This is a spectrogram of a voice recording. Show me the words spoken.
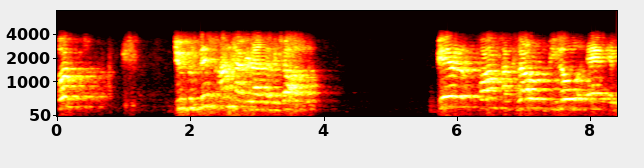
First, due to this unhybridized abyssal, there form a cloud below and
